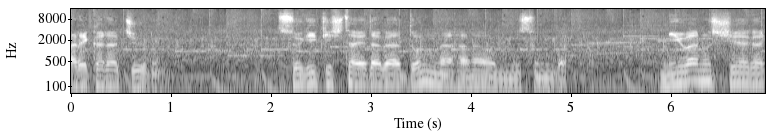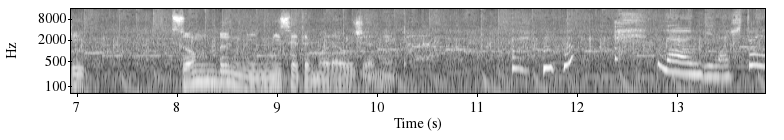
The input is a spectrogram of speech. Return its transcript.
あれから10年？接ぎ木した枝がどんな花を結んだか。庭の仕上がり存分に見せてもらおうじゃねえか。難儀な人やね。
